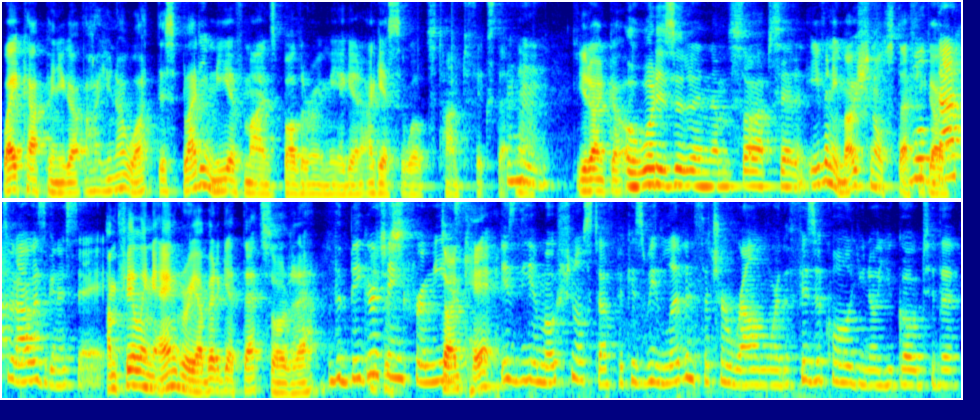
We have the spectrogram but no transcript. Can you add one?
wake up and you go, oh, you know what? This bloody knee of mine's bothering me again. I guess, well, it's time to fix that mm-hmm. now. You don't go, oh, what is it? And I'm so upset. And even emotional stuff. Well, you go, that's what I was going to say. I'm feeling angry. I better get that sorted out. The bigger thing for me don't is, care. is the emotional stuff because we live in such a realm where the physical, you know, you go to the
